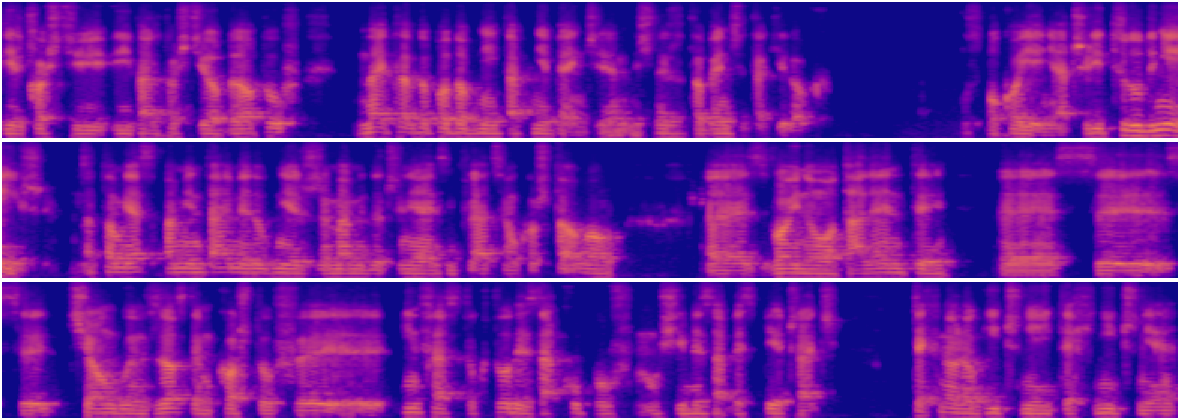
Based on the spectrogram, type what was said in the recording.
wielkości i wartości obrotów. Najprawdopodobniej tak nie będzie. Myślę, że to będzie taki rok uspokojenia, czyli trudniejszy. Natomiast pamiętajmy również, że mamy do czynienia z inflacją kosztową, e, z wojną o talenty, e, z, z ciągłym wzrostem kosztów e, infrastruktury, zakupów. Musimy zabezpieczać technologicznie i technicznie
